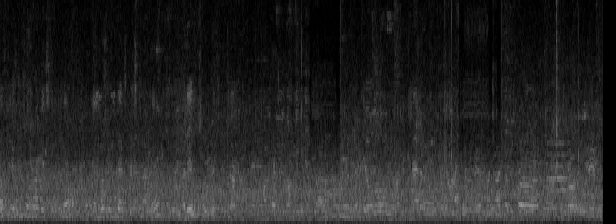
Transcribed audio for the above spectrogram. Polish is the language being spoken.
Nie, dedo, deixa ver se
